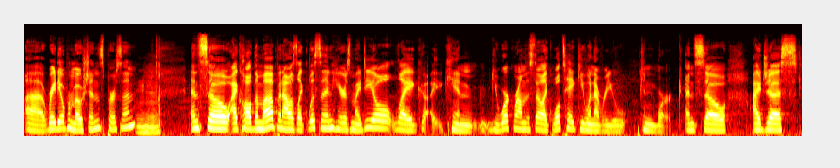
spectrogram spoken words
uh, radio promotions person. And so I called them up and I was like, listen, here's my deal. Like, can you work around this? They're like, we'll take you whenever you can work. And so I just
